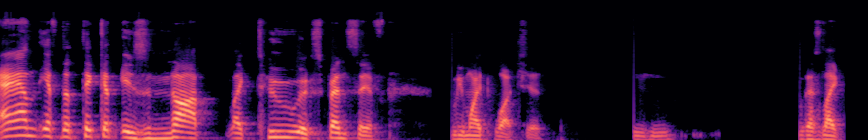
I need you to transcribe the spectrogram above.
and if the ticket is not like too expensive, we might watch it Mhm. because like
